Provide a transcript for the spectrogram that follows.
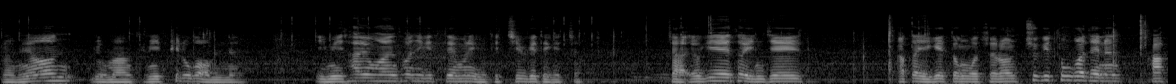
그러면 요만큼이 필요가 없는 이미 사용한 선이기 때문에 이렇게 지우게 되겠죠. 자, 여기에서 이제 아까 얘기했던 것처럼 축이 통과되는 각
